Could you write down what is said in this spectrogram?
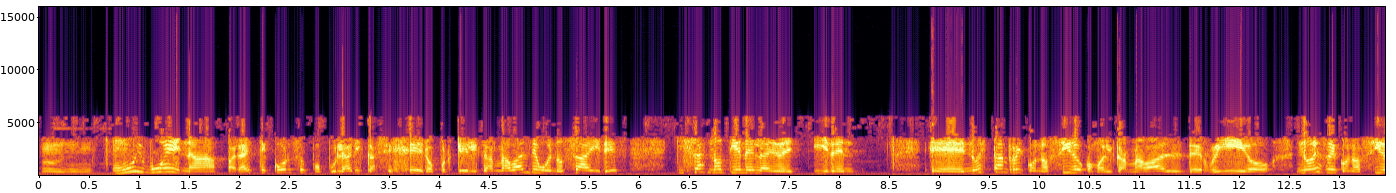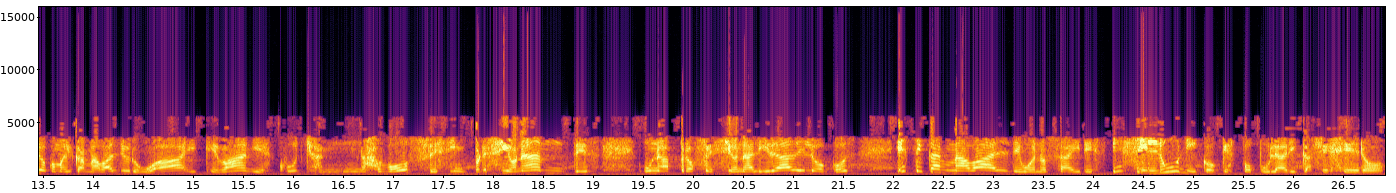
mm, muy buena para este corso popular y callejero, porque el Carnaval de Buenos Aires quizás no tiene la identidad eh, no es tan reconocido como el carnaval de Río, no es reconocido como el carnaval de Uruguay, que van y escuchan unas voces impresionantes, una profesionalidad de locos. Este carnaval de Buenos Aires es el único que es popular y callejero.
